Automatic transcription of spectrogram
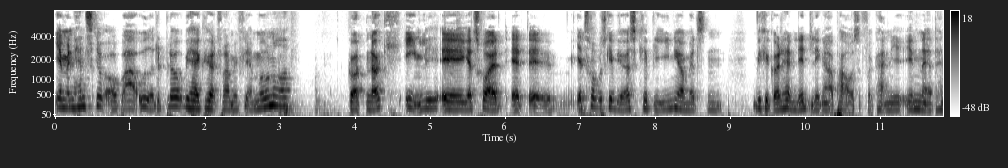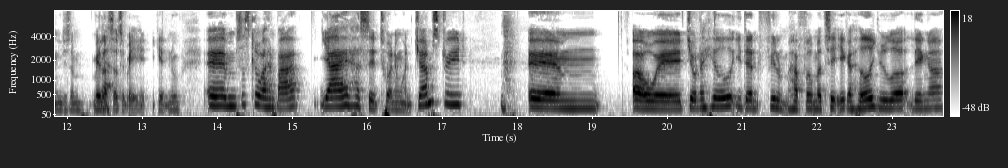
jamen, han skriver jo bare ud af det blå. Vi har ikke hørt fra ham i flere måneder. Godt nok, egentlig. Øh, jeg tror, at, at øh, jeg tror måske, vi også kan blive enige om, at sådan, vi kan godt have en lidt længere pause fra Kanye, inden at han ligesom melder Ja. sig tilbage igen nu. Øhm, så skriver han bare, jeg har set 21 Jump Street, øhm, og øh, Jonah Hill i den film har fået mig til ikke at have jøder længere,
